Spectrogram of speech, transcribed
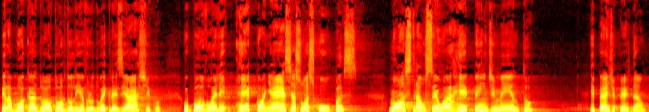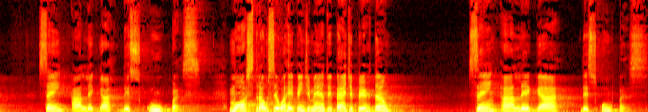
pela boca do autor do livro do Eclesiástico, o povo ele reconhece as suas culpas, mostra o seu arrependimento e pede perdão, sem alegar desculpas. Mostra o seu arrependimento e pede perdão, sem alegar desculpas.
